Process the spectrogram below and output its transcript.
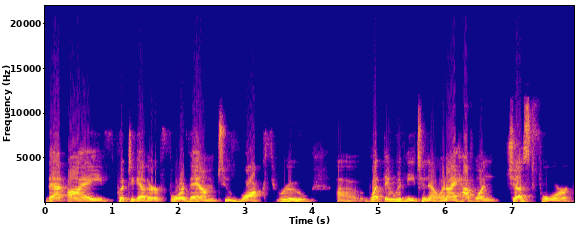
that i put together for them to walk through uh, what they would need to know. And i have one just for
